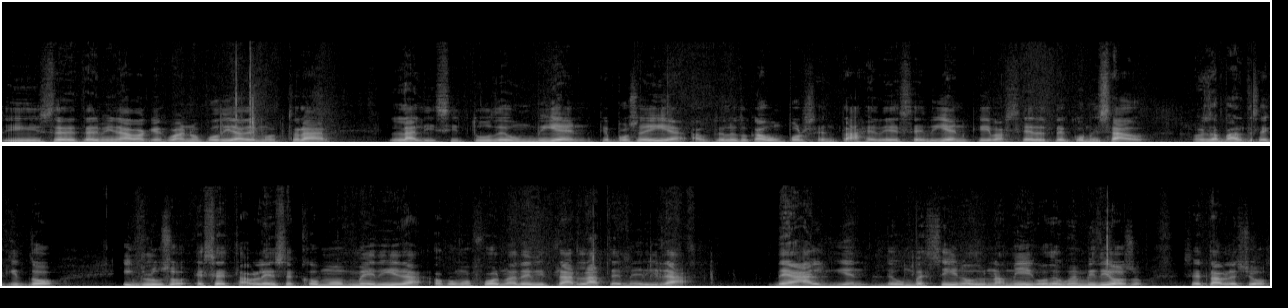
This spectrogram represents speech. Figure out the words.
y se determinaba que Juan no podía demostrar la licitud de un bien que poseía, a usted le tocaba un porcentaje de ese bien que iba a ser decomisado. Por esa parte se quitó. Incluso se establece como medida o como forma de evitar la temeridad de alguien, de un vecino, de un amigo, de un envidioso, se estableció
